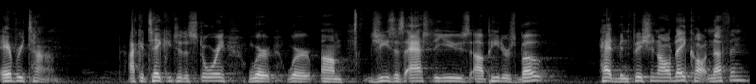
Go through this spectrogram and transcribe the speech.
Every time. I could take you to the story where, where um, Jesus asked to use uh, Peter's boat, had been fishing all day, caught nothing. And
